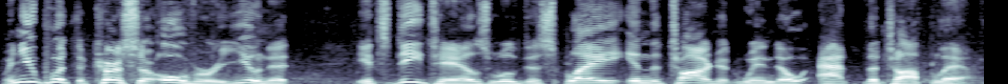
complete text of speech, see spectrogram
When you put the cursor over a unit, its details will display in the target window at the top left.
